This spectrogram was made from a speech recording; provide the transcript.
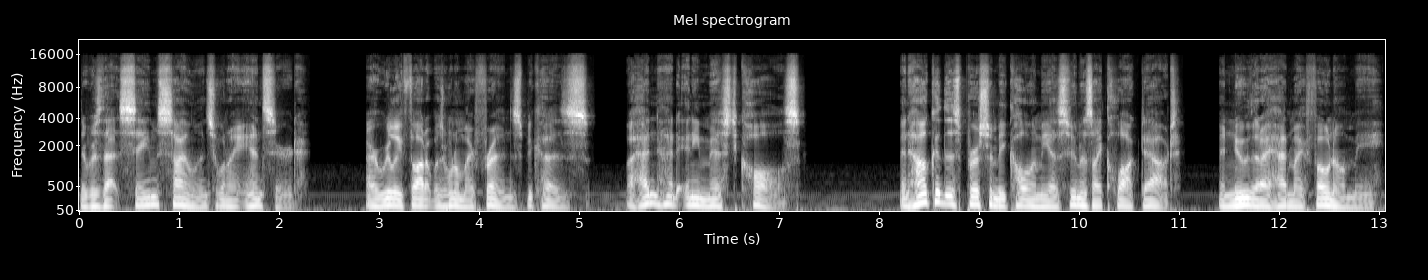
There was that same silence when I answered. I really thought it was one of my friends because I hadn't had any missed calls. And how could this person be calling me as soon as I clocked out and knew that I had my phone on me?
